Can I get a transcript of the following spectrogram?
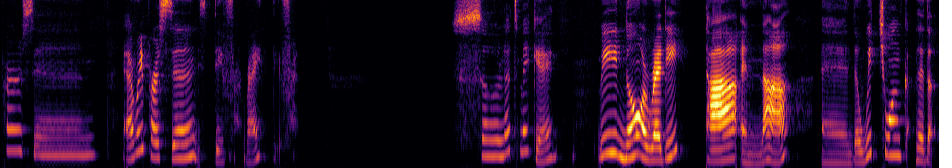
person. Every person is different, right? Different. So let's make it. We know already 다 and 나 and which one the, the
